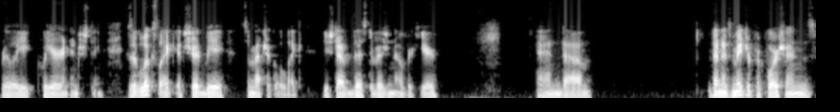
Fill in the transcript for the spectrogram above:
really clear and interesting. Because it looks like it should be symmetrical like you should have this division over here. And um, then its major proportions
